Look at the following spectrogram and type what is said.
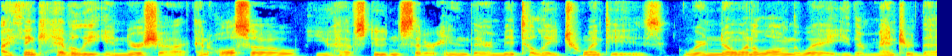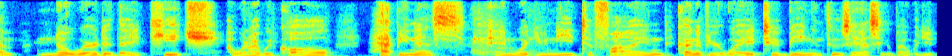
I think heavily inertia and also you have students that are in their mid to late 20s where no one along the way either mentored them, nowhere did they teach what I would call happiness and what you need to find kind of your way to being enthusiastic about what you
